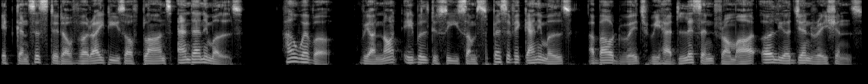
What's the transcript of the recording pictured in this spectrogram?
It consisted of varieties of plants and animals. However, we are not able to see some specific animals about which we had listened from our earlier generations.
